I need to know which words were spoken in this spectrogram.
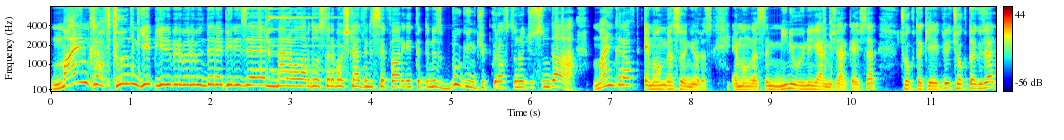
Minecraft'ın yepyeni bir bölümünden hepinize merhabalar dostlarım hoş geldiniz sefer getirdiniz. Bugün CubeCraft sunucusunda Minecraft Among Us oynuyoruz. Among Us'ın mini oyunu gelmiş arkadaşlar. Çok da keyifli çok da güzel.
